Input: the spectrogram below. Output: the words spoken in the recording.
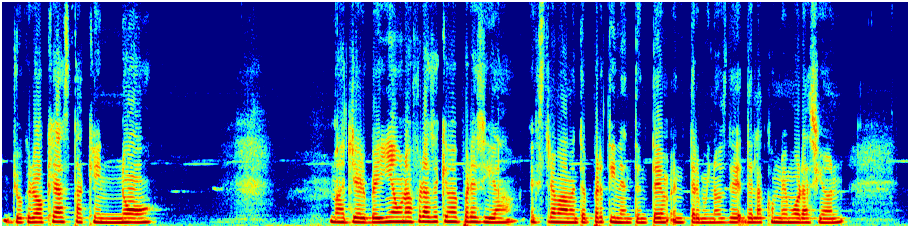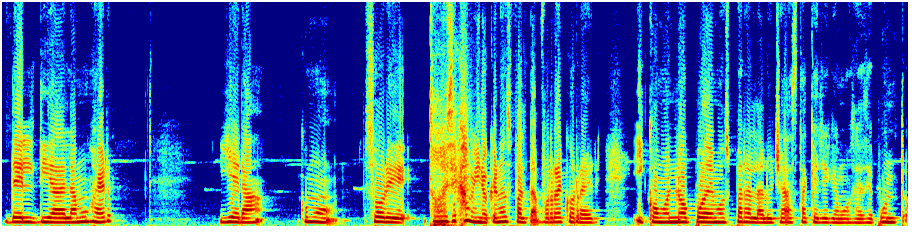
yo creo que hasta que no... Ayer veía una frase que me parecía extremadamente pertinente en, términos de la conmemoración del Día de la Mujer y era como sobre todo ese camino que nos falta por recorrer y cómo no podemos parar la lucha hasta que lleguemos a ese punto.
